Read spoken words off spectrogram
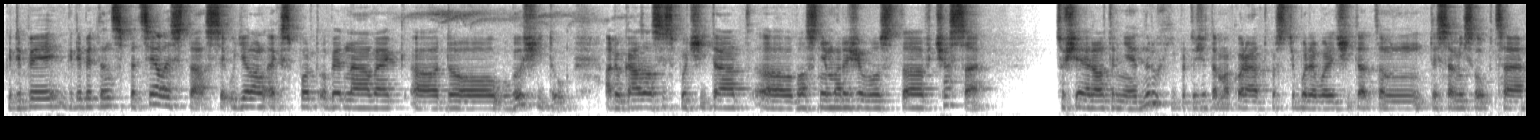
kdyby, kdyby ten specialista si udělal export objednávek do Google Sheetu a dokázal si spočítat vlastně maržovost v čase, což je relativně jednoduchý, protože tam akorát prostě bude odečítat tam ty samé sloupce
